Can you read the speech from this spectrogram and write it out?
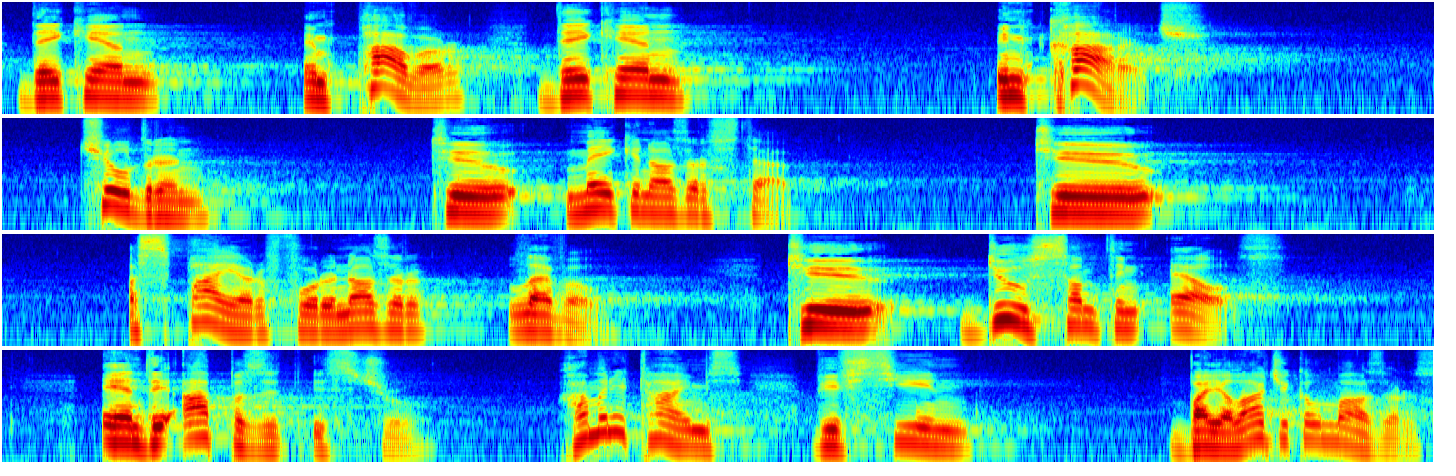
they can empower, they can encourage children to make another step, to aspire for another level to do something else. And the opposite is true. How many times we've seen biological mothers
